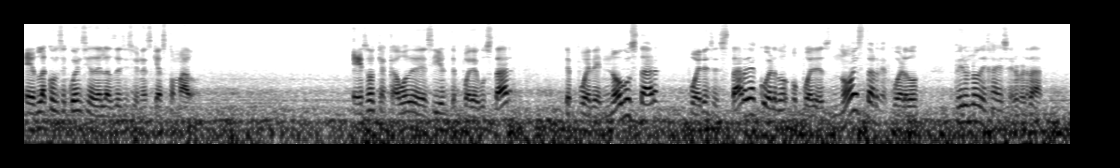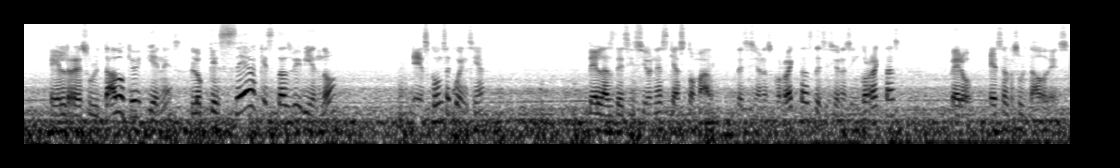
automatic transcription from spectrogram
es la consecuencia de las decisiones que has tomado. Eso que acabo de decir te puede gustar, te puede no gustar, Puedes estar de acuerdo o puedes no estar de acuerdo, pero no deja de ser verdad. El resultado que hoy tienes, lo que sea que estás viviendo, es consecuencia de las decisiones que has tomado. Decisiones correctas, decisiones incorrectas, pero es el resultado de eso.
